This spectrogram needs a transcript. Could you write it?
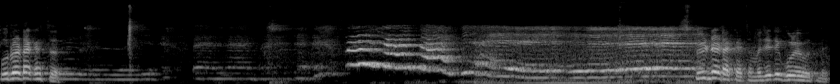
पुरं टाकायचं स्पीड नाही टाकायचं म्हणजे ते गोळे होत नाही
